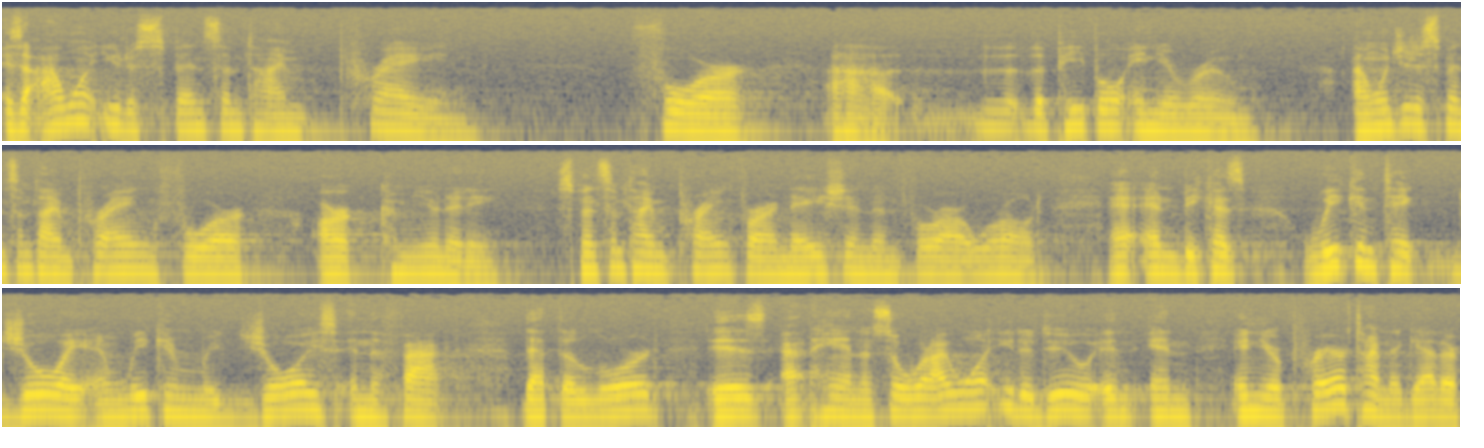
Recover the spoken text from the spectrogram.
is I want you to spend some time praying for uh, the, the people in your room. I want you to spend some time praying for our community. Spend some time praying for our nation and for our world. And, and, because we can take joy and we can rejoice in the fact that the Lord is at hand. And so, what I want you to do in, in, in your prayer time together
